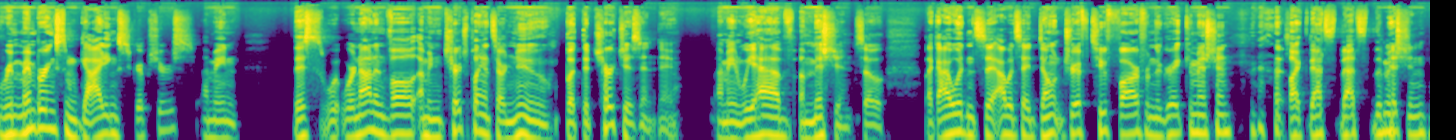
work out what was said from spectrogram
remembering some guiding scriptures. I mean, this we're not involved. I mean, church plants are new, but the church isn't new. I mean, we have a mission. So like I wouldn't say I would say don't drift too far from the Great Commission. like that's that's the mission.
